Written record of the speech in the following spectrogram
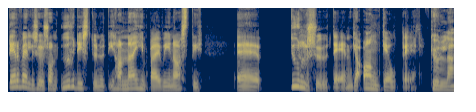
terveellisyys on yhdistynyt ihan näihin päiviin asti eh, tylsyyteen ja ankeuteen. Kyllä.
